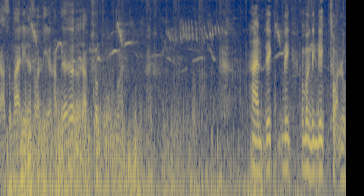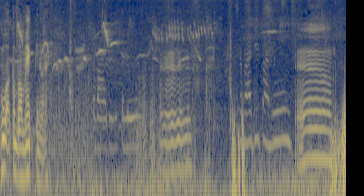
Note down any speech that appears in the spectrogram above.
กาสบายดีนะสวัสดีนะครับเด้อครับชมทุกคนหาเด็กเด็กมาเบิ่งเด็กๆสอนหัวกับบอแม็กพี่หน่อยสบายดีปะลุงเออเออ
